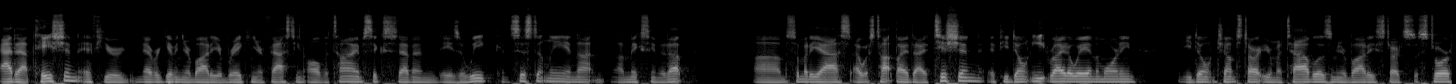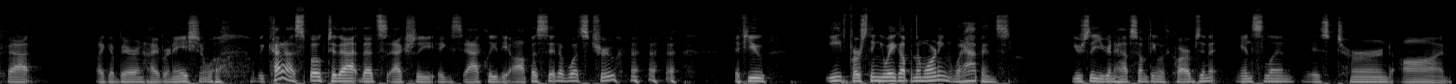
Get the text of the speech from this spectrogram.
adaptation. If you're never giving your body a break and you're fasting all the time, six, seven days a week consistently and not uh, mixing it up. Um, somebody asked, I was taught by a dietitian if you don't eat right away in the morning and you don't jumpstart your metabolism, your body starts to store fat like a bear in hibernation. Well, we kind of spoke to that. That's actually exactly the opposite of what's true. if you eat first thing you wake up in the morning, what happens? Usually you're going to have something with carbs in it. Insulin is turned on.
